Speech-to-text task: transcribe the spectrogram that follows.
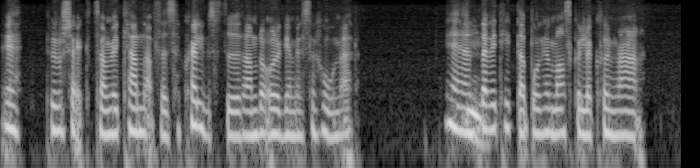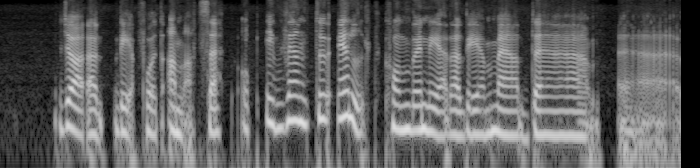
ett projekt som vi kallar för självstyrande organisationer. Eh, mm. Där vi tittar på hur man skulle kunna göra det på ett annat sätt och eventuellt kombinera det med eh, eh,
